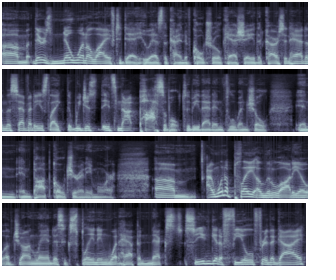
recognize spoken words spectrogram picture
Um, there's no one alive today who has the kind of cultural cachet that Carson had in the 70s. Like that, we just it's not possible to be that influential in in pop culture anymore. Um, I want to play a little audio of John Landis explaining what happened next, so you can get a feel for the guy,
